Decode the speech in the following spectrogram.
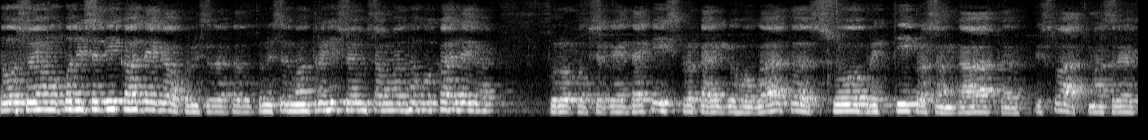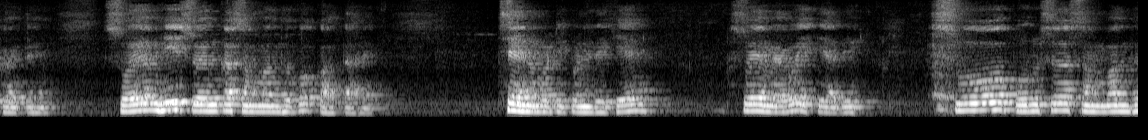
तो स्वयं उपनिषद ही कह देगा, उपनिषद अर्थात उपनिषद मंत्र ही स्वयं संबंध को कह देगा। पूर्व पक्ष कहता है कि इस प्रकार के होगा तो स्ववृत्ति प्रसंगात, इसको आत्माश्रय कहते हैं। स्वयं ही स्वयं का संबंध को कहता है। छह नंबर टिप्पणी देखिए। स्वयं इत्यादि स्व पुरुष संबंध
